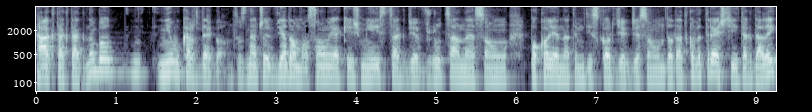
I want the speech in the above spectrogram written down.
tak, tak, tak. No bo nie u każdego. To znaczy, wiadomo, są jakieś miejsca, gdzie wrzucane są pokoje na tym Discordzie, gdzie są dodatkowe treści i tak dalej.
